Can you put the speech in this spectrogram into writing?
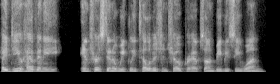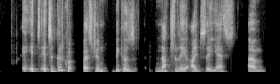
Hey, do you have any interest in a weekly television show, perhaps on BBC One? It, it's a good question because naturally I'd say yes, um,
